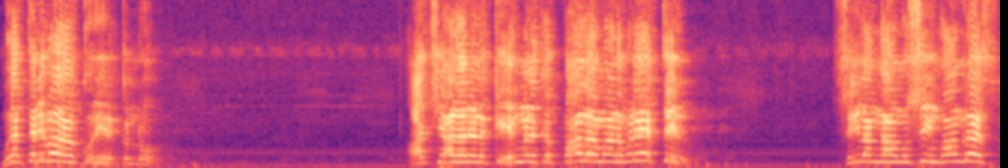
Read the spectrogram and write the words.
மிக தெளிவாக கூறியிருக்கின்றோம். ஆட்சியாளர்களுக்கு எங்களுக்கு பாதகமான விடயத்தில் ஸ்ரீலங்கா முஸ்லிம் காங்கிரஸ்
